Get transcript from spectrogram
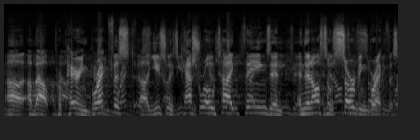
uh, about preparing breakfast. Uh, usually it's casserole type things, and, and then also serving breakfast.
